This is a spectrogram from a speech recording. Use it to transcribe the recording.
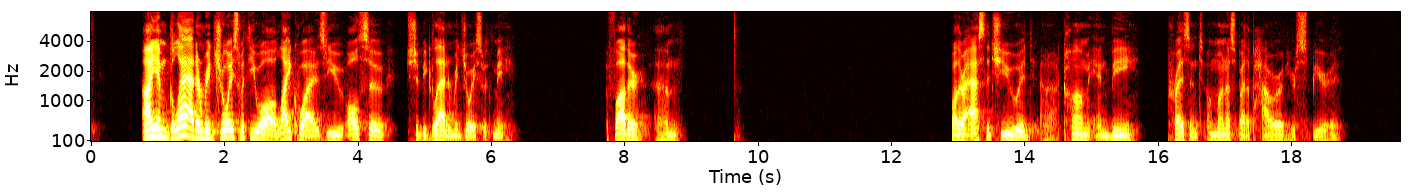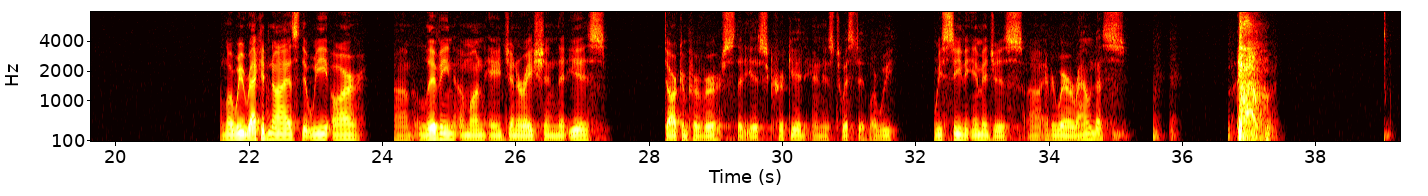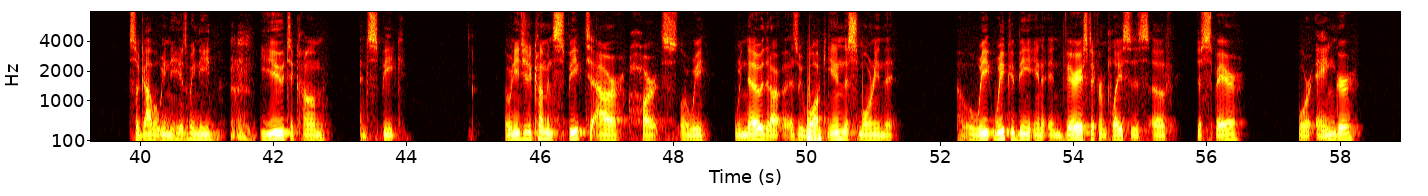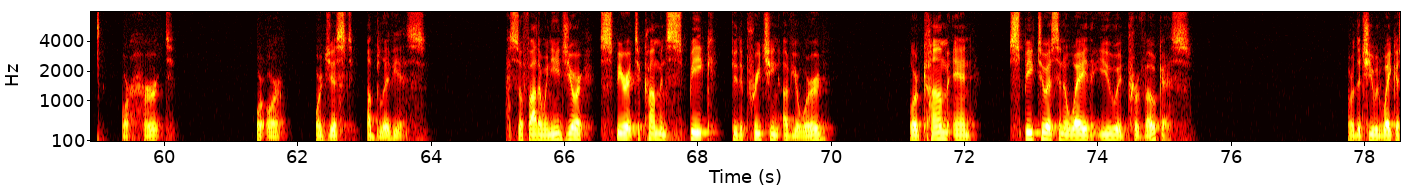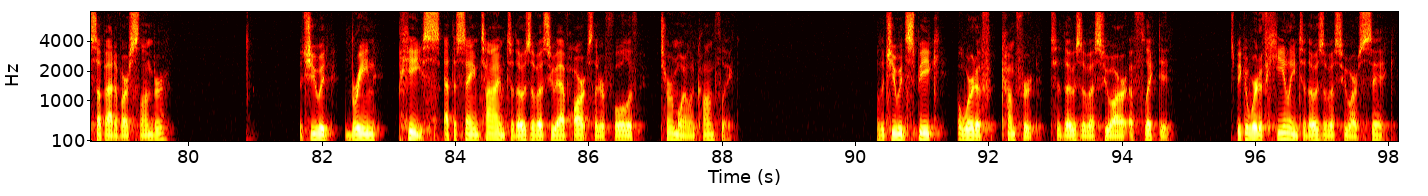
I am glad and rejoice with you all. Likewise, you also should be glad and rejoice with me. Father, um, Father, I ask that you would uh, come and be present among us by the power of your Spirit. Lord, we recognize that we are um, living among a generation that is dark and perverse, that is crooked and is twisted. Lord, we, we see the images uh, everywhere around us. so, God, what we need is we need you to come and speak. Lord, we need you to come and speak to our hearts. Lord, we, we know that our, as we walk in this morning that uh, we, we could be in, in various different places of despair or anger or hurt or, or, or just oblivious. So, Father, we need your Spirit to come and speak through the preaching of your word. Lord, come and speak to us in a way that you would provoke us, or that you would wake us up out of our slumber that you would bring peace at the same time to those of us who have hearts that are full of turmoil and conflict. Well, that you would speak a word of comfort to those of us who are afflicted. Speak a word of healing to those of us who are sick.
